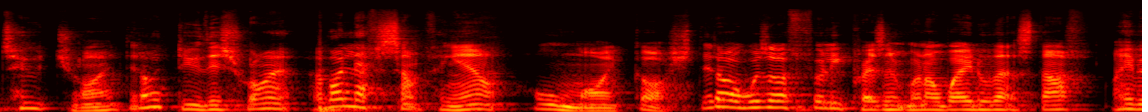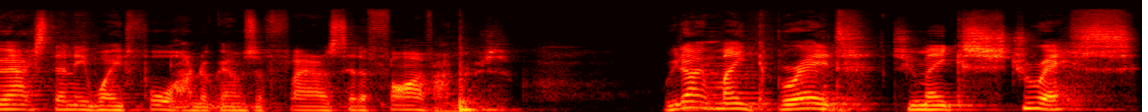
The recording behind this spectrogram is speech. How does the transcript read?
too dry? Did I do this right? Have I left something out? Oh my gosh, did I, was I fully present when I weighed all that stuff? Maybe I accidentally weighed 400 grams of flour instead of 500. We don't make bread to make stress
